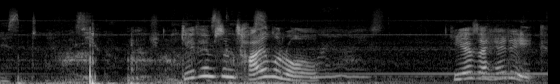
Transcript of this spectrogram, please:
Listen to my voice, Give him some Tylenol. He has a headache.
